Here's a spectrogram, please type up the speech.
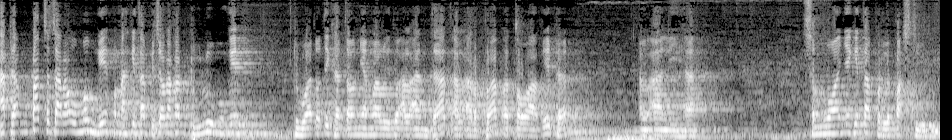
Ada empat secara umum ya, pernah kita bicarakan dulu mungkin dua atau tiga tahun yang lalu itu al-andat, al-arbab, atau tawaqid dan al-alihah. Semuanya kita berlepas diri.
